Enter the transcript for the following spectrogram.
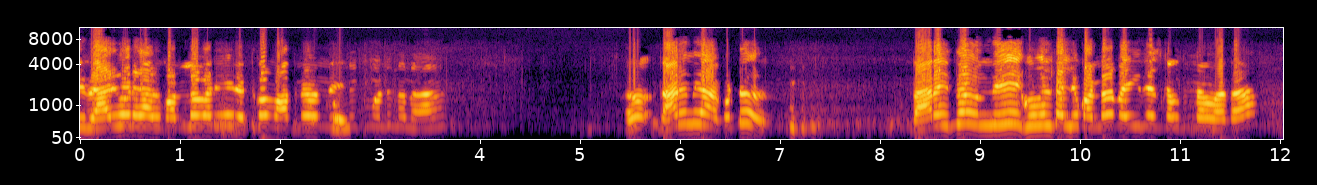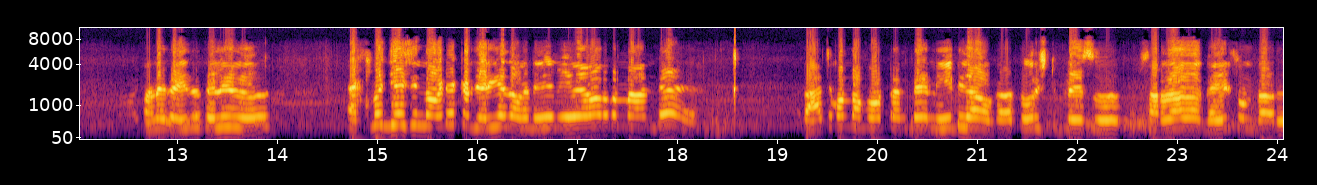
ఇది కూడా కాదు కొండలో పడి ఎత్తుకొని మాత్రమే ఉంది. ఎక్కుమంటున్నానా అదో, దారి ఉందిగా కొట్టు. దారి అయితే ఉంది గూగుల్ తల్లి కొండల పైకి తీసుకెళ్తుంది అనమాట మనైతే ఇది తెలీదు. ఎక్స్పెక్ట్ చేసింది ఒకటి ఇక్కడ జరిగేది ఒకటి. మేమేమనుకున్నాం అంటే రాచకొండ ఫోర్ట్ అంటే నీట్గా ఒక టూరిస్ట్ ప్లేస్ సరదాగా గైడ్స్ ఉంటారు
